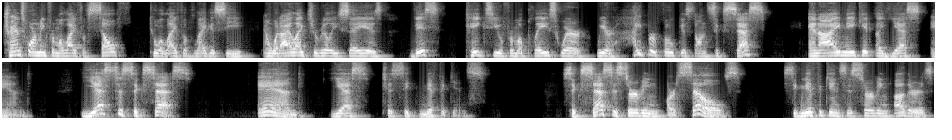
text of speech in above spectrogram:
transforming from a life of self to a life of legacy. And what I like to really say is this takes you from a place where we are hyper focused on success, and I make it a yes and. Yes to success and yes to significance. Success is serving ourselves, significance is serving others.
